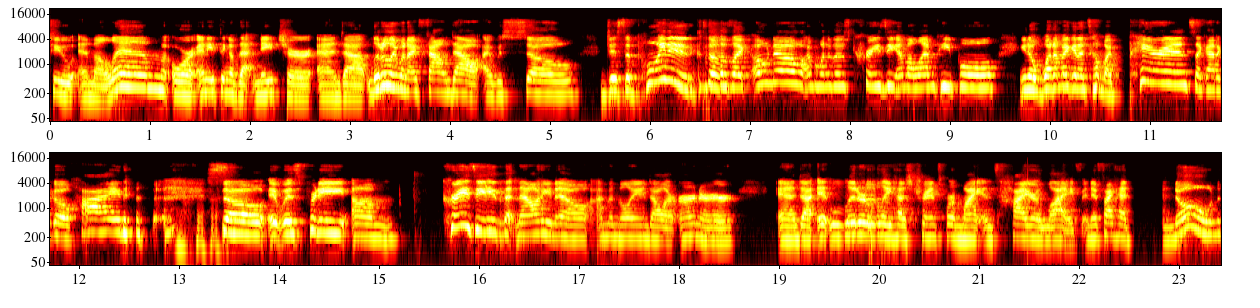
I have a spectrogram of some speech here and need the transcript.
to MLM or anything of that nature. And uh, literally, when I found out, I was so disappointed because I was like, oh no, I'm one of those crazy MLM people. You know, what am I going to tell my parents? I got to go hide. so it was pretty um, crazy that now, you know, I'm a million dollar earner. And uh, it literally has transformed my entire life. And if I had known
